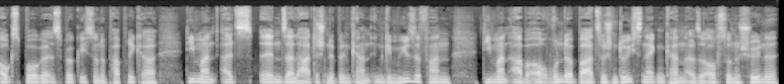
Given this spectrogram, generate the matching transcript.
Augsburger ist wirklich so eine Paprika, die man als in Salate schnippeln kann, in Gemüsepfannen, die man aber auch wunderbar zwischendurch snacken kann. Also auch so eine schöne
